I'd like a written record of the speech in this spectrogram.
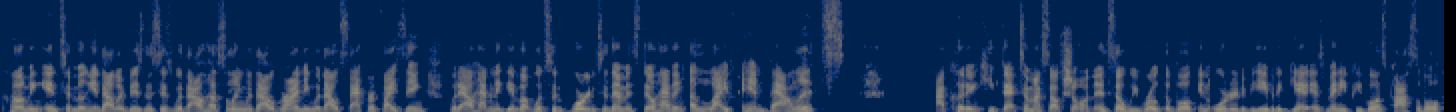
coming into million dollar businesses without hustling, without grinding, without sacrificing, without having to give up what's important to them and still having a life and balance I couldn't keep that to myself, Sean. And so we wrote the book in order to be able to get as many people as possible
